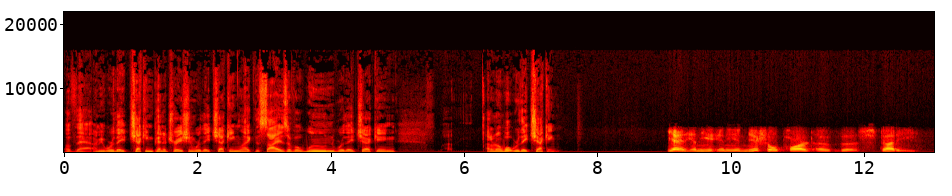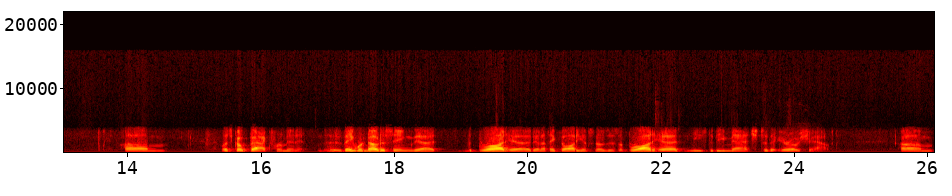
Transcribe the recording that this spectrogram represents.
of that? I mean, were they checking penetration? Were they checking like the size of a wound? Were they checking? I don't know. What were they checking? Yeah, in the in the initial part of the study, um, let's go back for a minute. They were noticing that the broadhead, and I think the audience knows this, a broadhead needs to be matched to the arrow shaft. Um,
